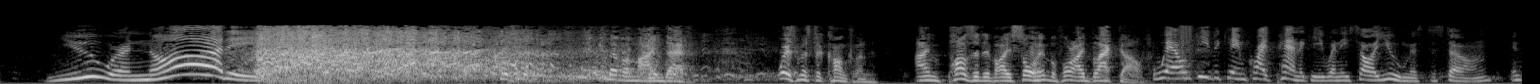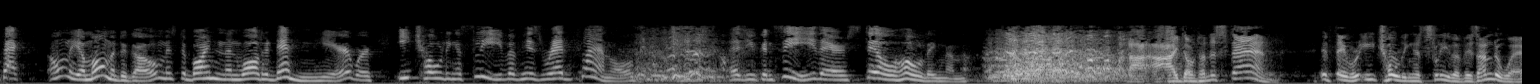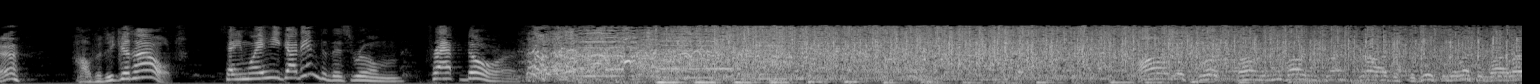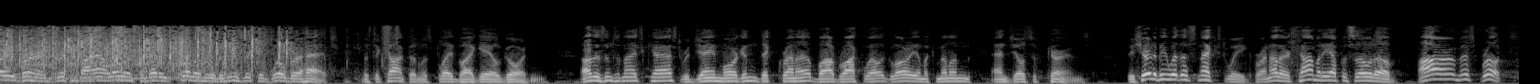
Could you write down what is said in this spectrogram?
You were naughty. Never mind that. Where's Mr. Conklin? I'm positive I saw him before I blacked out. Well, he became quite panicky when he saw you, Mr. Stone. In fact, only a moment ago, Mr. Boynton and Walter Denton here were each holding a sleeve of his red flannels. As you can see, they're still holding them. I, I don't understand. If they were each holding a sleeve of his underwear, how did he get out? Same way he got into this room. Trap door. Miss Brooks, starring Eve Arden, transcribed, is produced and directed by Larry Berns, written by Al Lewis and Eddie Quillen with the music of Wilbur Hatch. Mr. Conklin was played by Gale Gordon. Others in tonight's cast were Jane Morgan, Dick Crenna, Bob Rockwell, Gloria McMillan, and Joseph Kearns. Be sure to be with us next week for another comedy episode of Our Miss Brooks.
